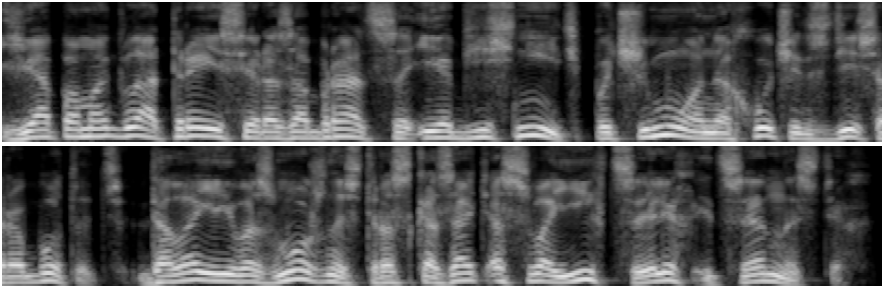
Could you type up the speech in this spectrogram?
Я помогла Трейси разобраться и объяснить, почему она хочет здесь работать, дала ей возможность рассказать о своих целях и ценностях.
